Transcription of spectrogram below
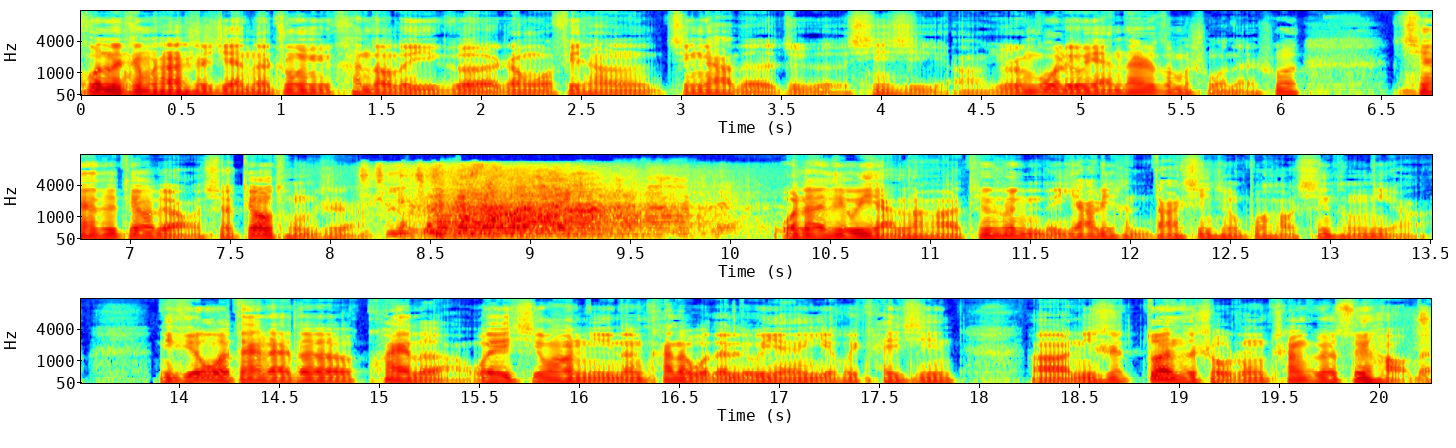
混了这么长时间呢，终于看到了一个让我非常惊讶的这个信息啊！有人给我留言，他是这么说的：说，亲爱的调调小调同志，我来留言了哈。听说你的压力很大，心情不好，心疼你啊！你给我带来的快乐，我也希望你能看到我的留言也会开心啊！你是段子手中唱歌最好的，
